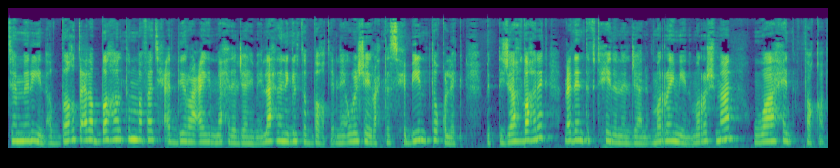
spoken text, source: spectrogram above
تمرين الضغط على الظهر ثم فتح الذراعين ناحية الجانبين. لاحظ أني قلت الضغط يعني أول شيء راح تسحبين ثقلك باتجاه ظهرك بعدين تفتحين من الجانب مرة يمين مرة شمال واحد فقط.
